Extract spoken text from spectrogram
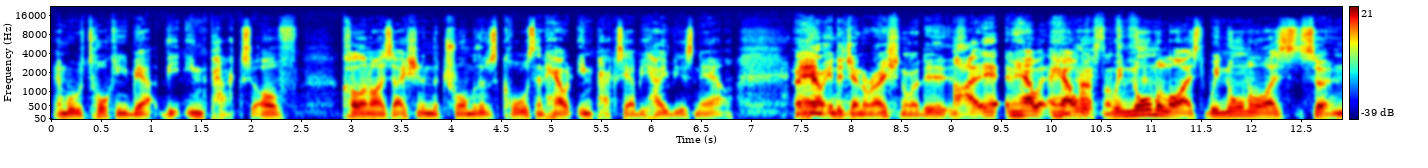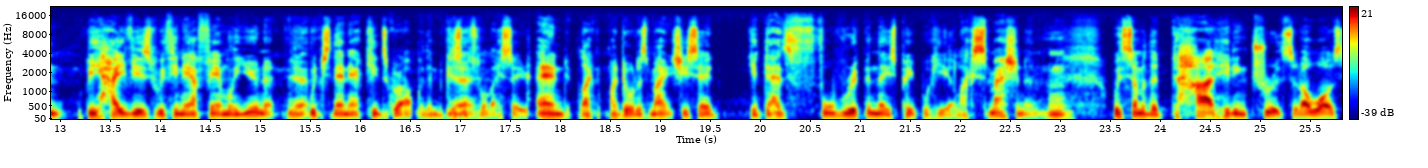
and we were talking about the impacts of colonization and the trauma that it's caused and how it impacts our behaviors now. and, how intergenerational it is. Uh, and how it- how we, on we to normalized we normalise certain behaviors within our family unit, Yeah. which then our kids grow up with them because Yeah. that's what they see. And like my daughter's mate, she said, "Your dad's full ripping these people here, like smashing them Mm. with some of the hard hitting truths that I was."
